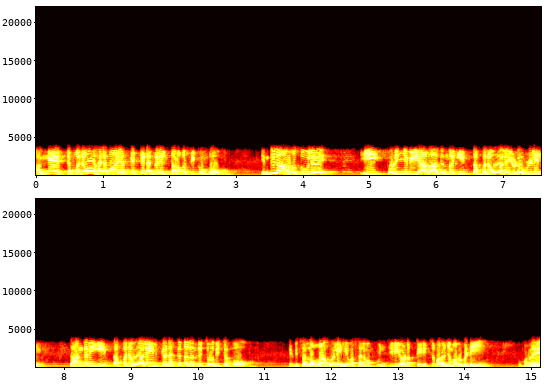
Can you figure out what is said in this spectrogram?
അങ്ങേയറ്റം മനോഹരമായ കെട്ടിടങ്ങളിൽ താമസിക്കുമ്പോ എന്തിനാ റസൂലെ ഈ പൊളിഞ്ഞു വീഴാറാകുന്ന ഈത്തപ്പന ഓലയുടെ ഉള്ളിൽ താങ്കൾ ഈ ഈത്തപ്പന ഓലയിൽ കിടക്കുന്നതെന്ന് ചോദിച്ചപ്പോ നബിസല്ലാഹു അലഹി വസല്ലമ പുഞ്ചിരിയോടെ തിരിച്ചു പറഞ്ഞ മറുപടി ഉമറേ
